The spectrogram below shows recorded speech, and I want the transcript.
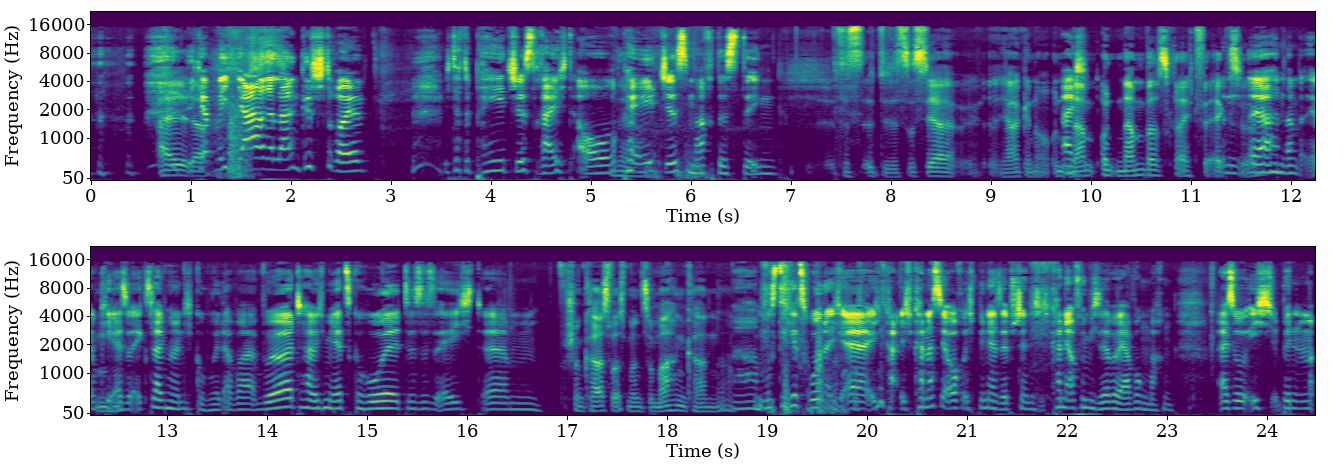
Alter. Ich habe mich jahrelang gesträubt. Ich dachte, Pages reicht auch. Ja. Pages macht das Ding. das, das ist ja, ja genau. Und, ich- Num und Numbers reicht für Excel. Ja, okay, Mhm. also Excel habe ich mir noch nicht geholt, aber Word habe ich mir jetzt geholt. Das ist echt, ähm, Schon krass, was man so machen kann. Ne? ah, musste ich jetzt holen. Ich, äh, ich, kann, ich kann das ja auch, ich bin ja selbstständig, ich kann ja auch für mich selber Werbung machen. Also ich bin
